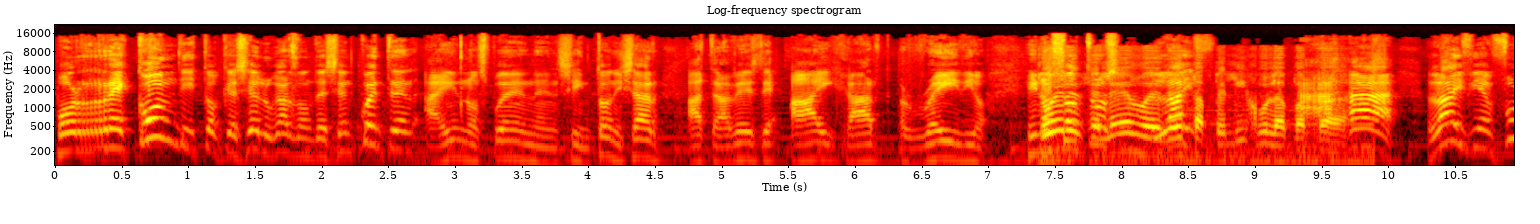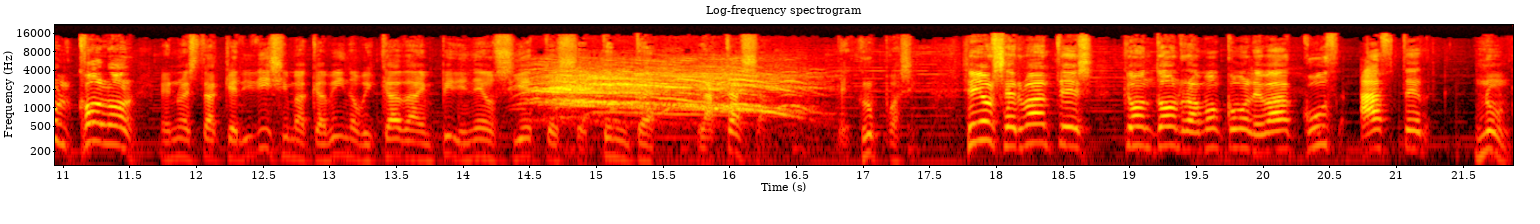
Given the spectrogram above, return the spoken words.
Por recóndito que sea el lugar donde se encuentren, ahí nos pueden eh, sintonizar a través de iHeartRadio. Y Tú eres nosotros, el héroe de live- esta película, papá. Ajá, live y en full color en nuestra queridísima cabina ubicada en Pirineo 770, la casa del Grupo Así. Señor Cervantes, con Don Ramón, ¿cómo le va? Good afternoon.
